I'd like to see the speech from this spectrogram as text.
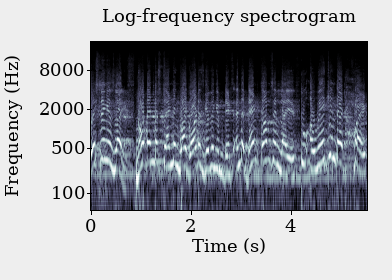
wasting his life, not understanding why God is giving him dents, and the dent comes in life to awaken that heart,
